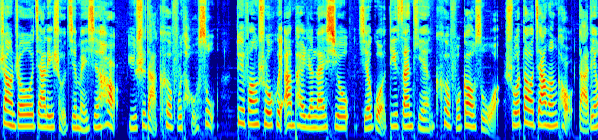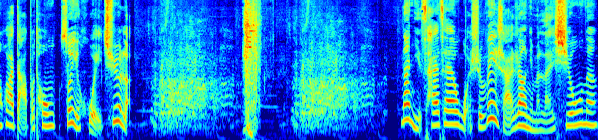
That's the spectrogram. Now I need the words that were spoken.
上周家里手机没信号，于是打客服投诉，对方说会安排人来修。结果第三天，客服告诉我说到家门口打电话打不通，所以回去了。那你猜猜我是为啥让你们来修呢？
